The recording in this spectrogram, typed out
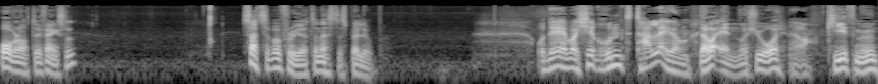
Overnatte i fengsel. Sette seg på flyet til neste spillejobb. Og det var ikke rundt tallet engang. Det var 21 år. Ja. Keith Moon.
